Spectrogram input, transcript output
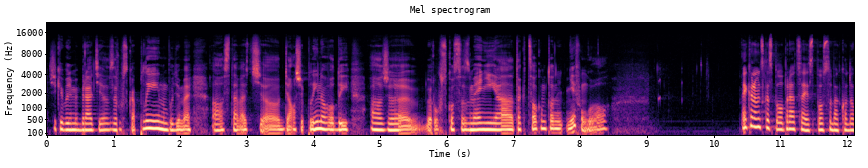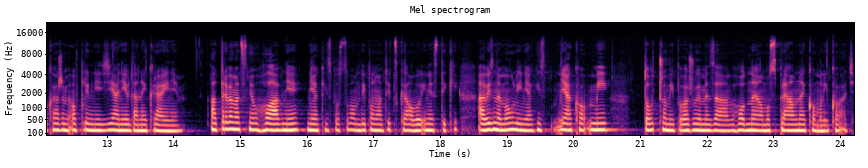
že keď budeme brať e, z Ruska plyn, budeme uh, stavať uh, ďalšie plynovody, uh, že Rusko sa zmení a tak celkom to nefungovalo. Ekonomická spolupráca je spôsob, ako dokážeme ovplyvniť dianie v danej krajine. A treba mať s ňou hlavne nejakým spôsobom diplomatické alebo iné styky, aby sme mohli nejaký, nejako my to, čo my považujeme za vhodné alebo správne komunikovať.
